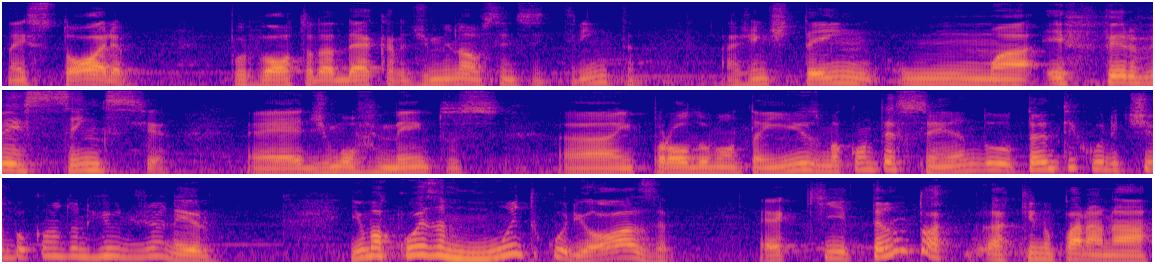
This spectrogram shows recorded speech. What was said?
na história, por volta da década de 1930, a gente tem uma efervescência é, de movimentos uh, em prol do montanhismo acontecendo tanto em Curitiba quanto no Rio de Janeiro. E uma coisa muito curiosa é que tanto aqui no Paraná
